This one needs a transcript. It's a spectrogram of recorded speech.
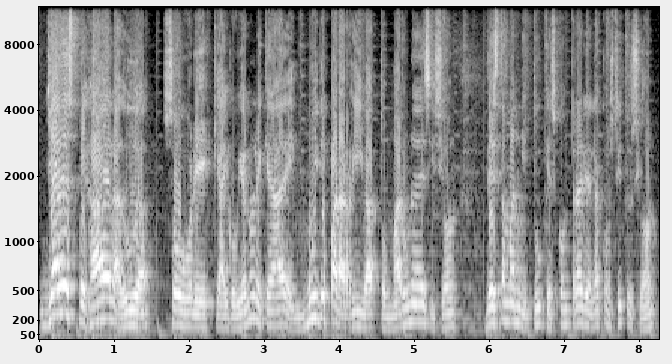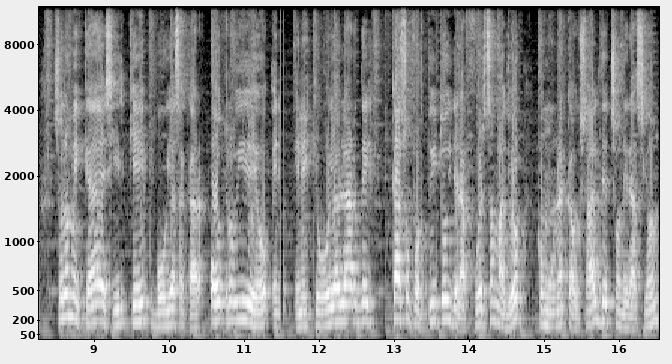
Ya despejada la duda sobre que al gobierno le queda de muy de para arriba tomar una decisión de esta magnitud que es contraria a la constitución, solo me queda decir que voy a sacar otro video en, el que voy a hablar del caso fortuito y de la fuerza mayor como una causal de exoneración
